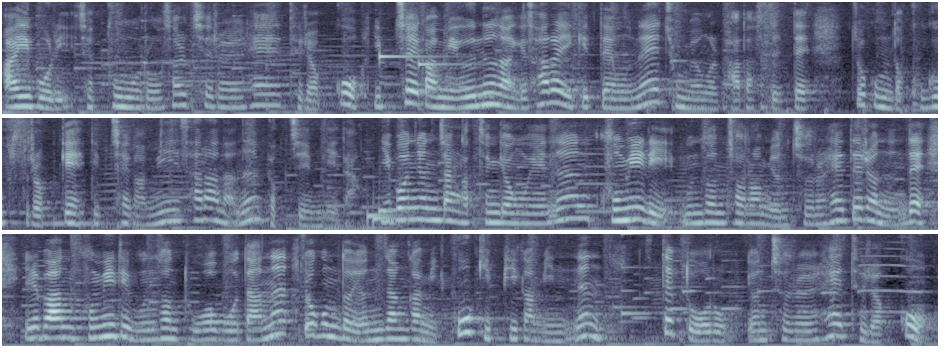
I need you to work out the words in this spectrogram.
아이보리 제품으로 설치를 해드렸고 입체감이 은은하게 살아있기 때문에 조명을 받았을 때 조금 더 고급스럽게 입체감이 살아나는 벽지입니다. 이번 현장 같은 경우에는 9mm 문선처럼 연출을 해드렸는데 일반 9mm 문선 도어보다는 조금 더 연장감 있고 깊이감 있는 스텝 도어로 연출을 해드렸고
